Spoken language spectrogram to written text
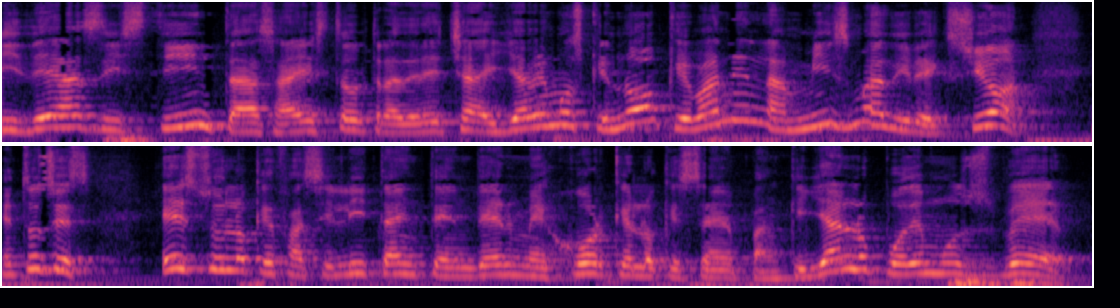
ideas distintas a esta ultraderecha y ya vemos que no, que van en la misma dirección. Entonces, esto es lo que facilita entender mejor qué es lo que está que ya lo podemos ver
